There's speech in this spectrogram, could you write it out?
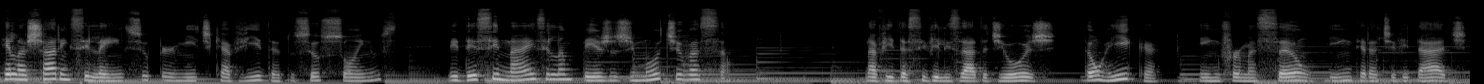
Relaxar em silêncio permite que a vida dos seus sonhos lhe dê sinais e lampejos de motivação. Na vida civilizada de hoje, tão rica em informação e interatividade,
